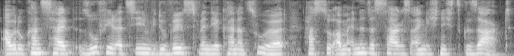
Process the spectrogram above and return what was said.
Aber du kannst halt so viel erzählen, wie du willst. Wenn dir keiner zuhört, hast du am Ende des Tages eigentlich nichts gesagt.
